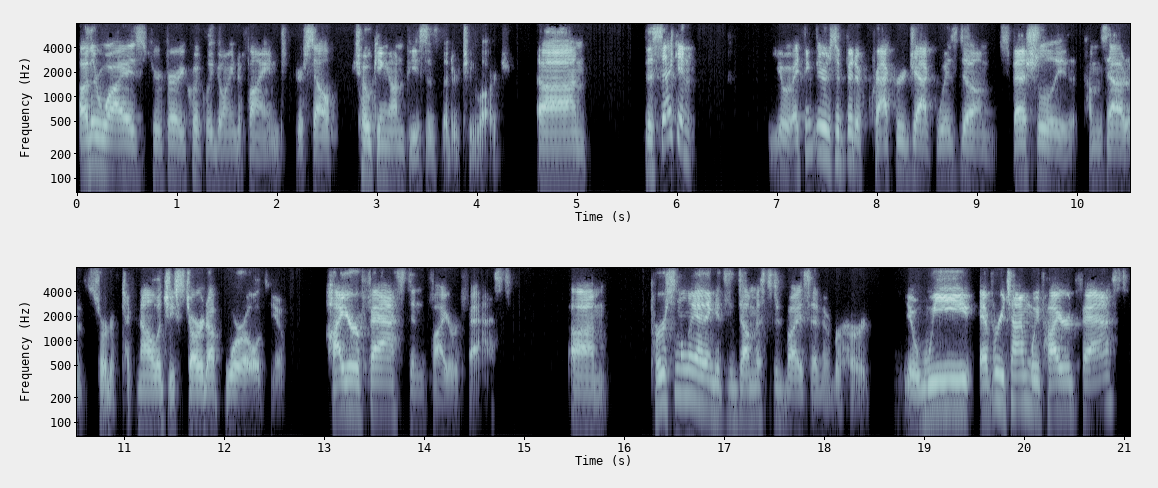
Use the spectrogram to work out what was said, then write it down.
Otherwise, you're very quickly going to find yourself choking on pieces that are too large. Um, the second you know, I think there's a bit of crackerjack wisdom, especially that comes out of sort of technology startup world. You know, hire fast and fire fast. Um, personally, I think it's the dumbest advice I've ever heard. You know, we every time we've hired fast,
